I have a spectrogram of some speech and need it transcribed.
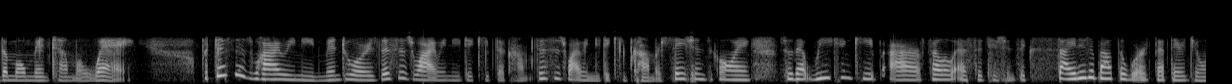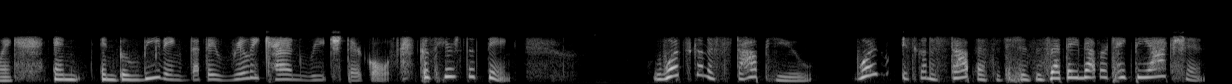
the momentum away. But this is why we need mentors. This is why we need to keep the com- this is why we need to keep conversations going so that we can keep our fellow estheticians excited about the work that they're doing and and believing that they really can reach their goals. Because here's the thing. What's going to stop you? What is going to stop estheticians is that they never take the action.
